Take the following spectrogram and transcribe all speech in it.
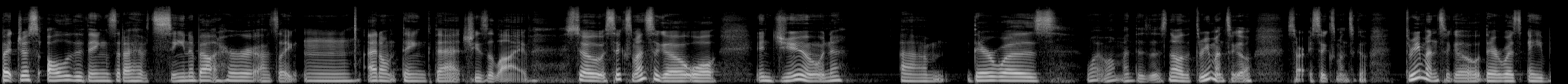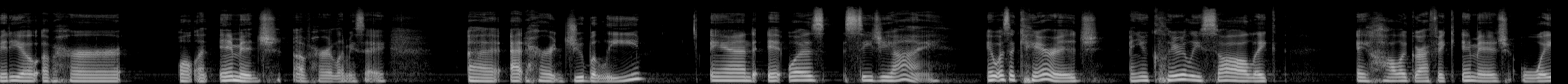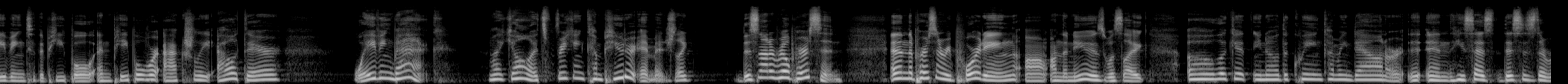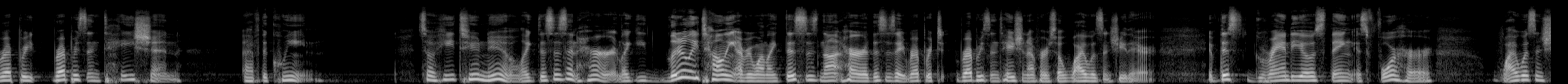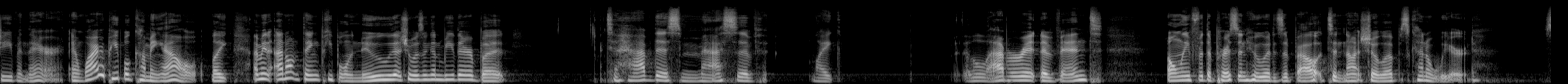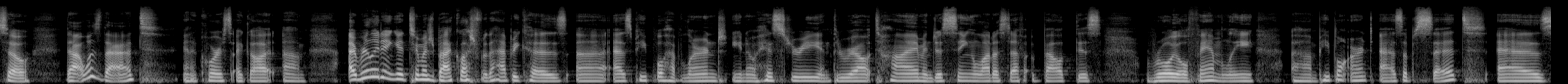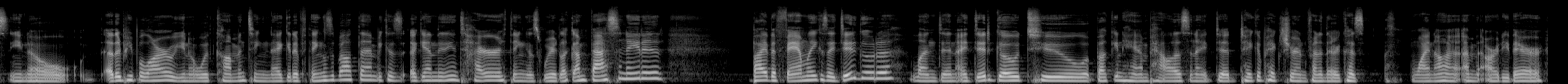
But just all of the things that I have seen about her, I was like, mm, I don't think that she's alive. So six months ago, well, in June, um, there was what what month is this? No, three months ago. Sorry, six months ago. Three months ago, there was a video of her, well, an image of her. Let me say, uh, at her jubilee, and it was CGI. It was a carriage, and you clearly saw like a holographic image waving to the people, and people were actually out there waving back. I'm like, y'all, it's freaking computer image. Like, this is not a real person. And then the person reporting uh, on the news was like, "Oh, look at you know the queen coming down," or and he says this is the repre- representation of the queen. So he too knew, like this isn't her. Like he literally telling everyone, like this is not her. This is a rep- representation of her. So why wasn't she there? If this grandiose thing is for her, why wasn't she even there? And why are people coming out? Like, I mean, I don't think people knew that she wasn't going to be there, but to have this massive, like, elaborate event only for the person who it is about to not show up is kind of weird. So that was that and of course i got um, i really didn't get too much backlash for that because uh, as people have learned you know history and throughout time and just seeing a lot of stuff about this royal family um, people aren't as upset as you know other people are you know with commenting negative things about them because again the entire thing is weird like i'm fascinated by the family because I did go to London. I did go to Buckingham Palace and I did take a picture in front of there because why not? I'm already there.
